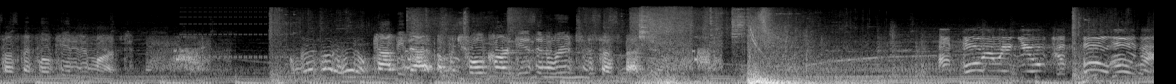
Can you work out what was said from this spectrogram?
Suspect located and marked. Copy that. A patrol car is en route to the suspect. I'm ordering you to pull over!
